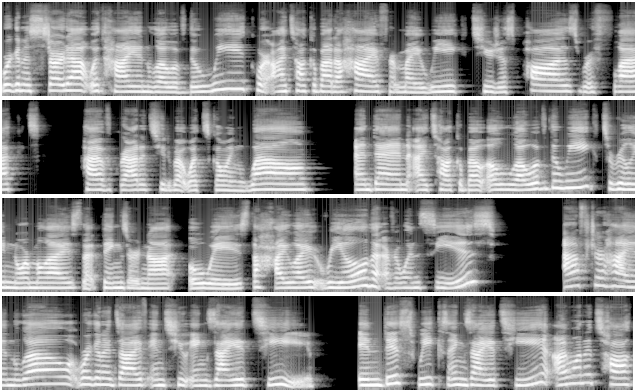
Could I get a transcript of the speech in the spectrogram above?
We're going to start out with high and low of the week, where I talk about a high from my week to just pause, reflect, have gratitude about what's going well. And then I talk about a low of the week to really normalize that things are not always the highlight reel that everyone sees. After high and low, we're going to dive into anxiety. In this week's anxiety, I want to talk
